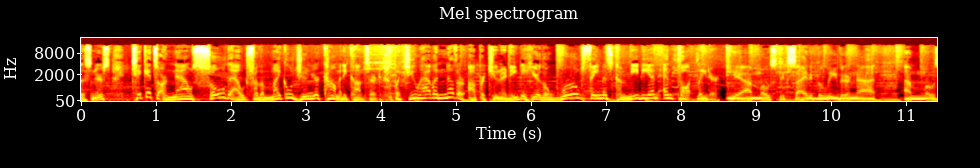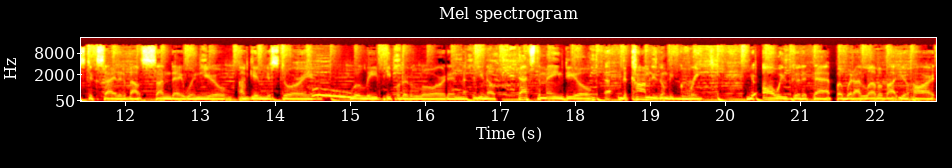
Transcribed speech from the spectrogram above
Listeners, tickets are now sold out for the Michael Jr. comedy concert, but you have another opportunity to hear the world famous comedian and thought leader. Yeah, I'm most excited, believe it or not. I'm most excited about Sunday when you'll I'll give you a story and we'll lead people to the Lord and you know, that's the main deal. Uh, the comedy's going to be great. You're always good at that. But what I love about your heart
